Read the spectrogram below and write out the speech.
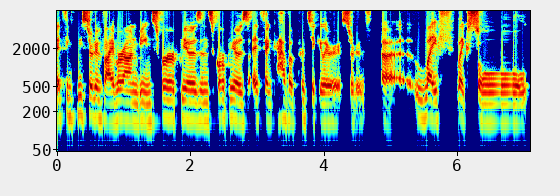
I, think we sort of vibe around being Scorpios, and Scorpios, I think, have a particular sort of uh, life, like soul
